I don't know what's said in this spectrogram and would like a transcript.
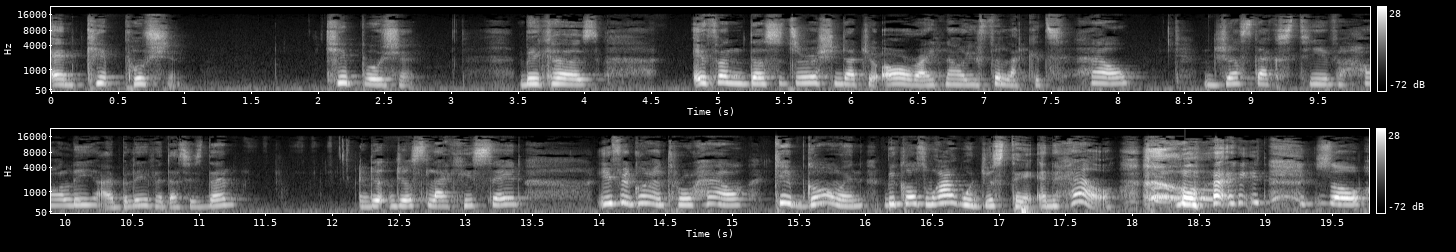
and keep pushing. Keep pushing. Because if in the situation that you are right now, you feel like it's hell, just like Steve Harvey, I believe that's his name, just like he said, if you're going through hell, keep going because why would you stay in hell? right? So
